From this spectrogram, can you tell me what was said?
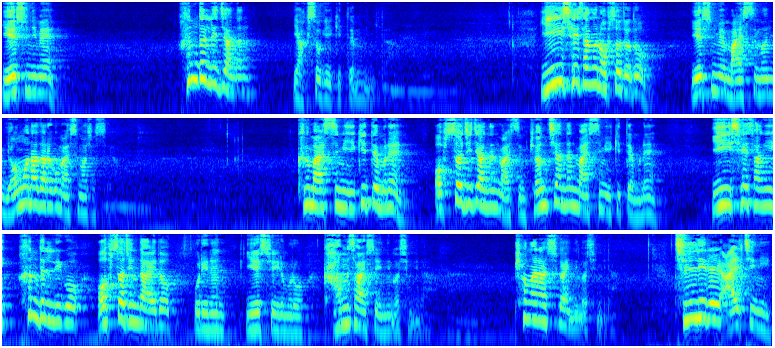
예수님의 흔들리지 않는 약속이 있기 때문입니다. 이 세상은 없어져도 예수님의 말씀은 영원하다라고 말씀하셨어요. 그 말씀이 있기 때문에 없어지지 않는 말씀, 변치 않는 말씀이 있기 때문에 이 세상이 흔들리고 없어진다 해도 우리는 예수의 이름으로 감사할 수 있는 것입니다. 평안할 수가 있는 것입니다. 진리를 알지니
